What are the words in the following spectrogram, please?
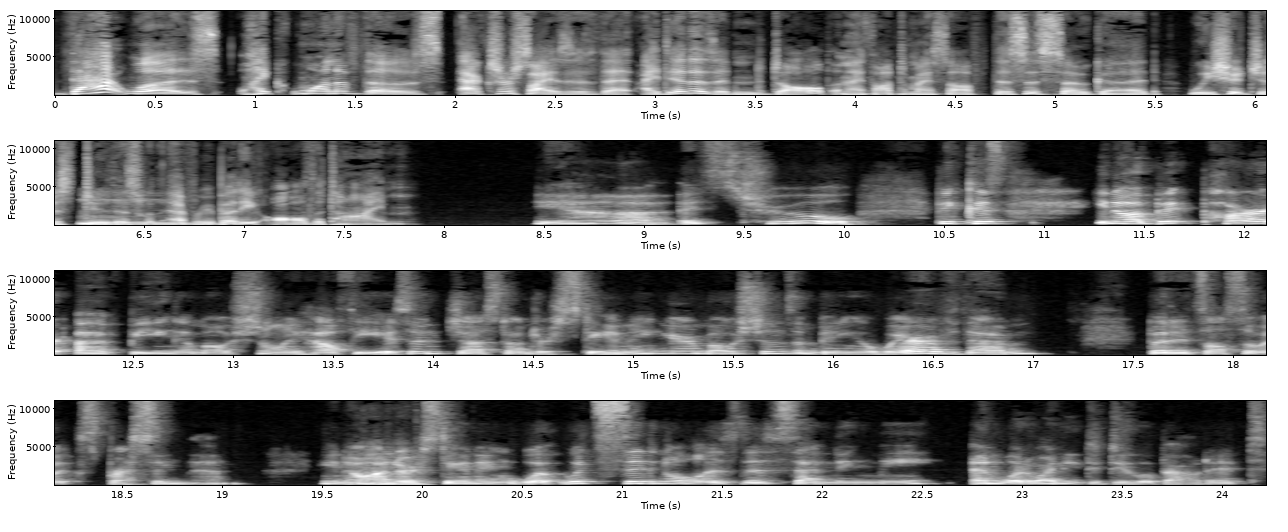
that was like one of those exercises that I did as an adult, and I thought to myself, "This is so good. We should just do this with Mm. everybody all the time." Yeah, it's true. Because, you know, a big part of being emotionally healthy isn't just understanding your emotions and being aware of them, but it's also expressing them. You know, Mhm. understanding what what signal is this sending me and what do I need to do about it?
